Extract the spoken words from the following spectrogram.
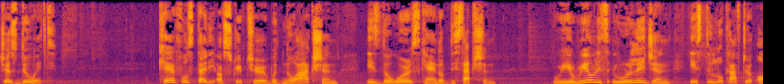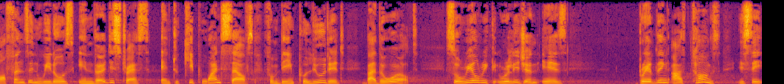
just do it. Careful study of scripture with no action is the worst kind of deception. We, real religion is to look after orphans and widows in their distress and to keep oneself from being polluted by the world. So, real re- religion is bridling our tongues. You see,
